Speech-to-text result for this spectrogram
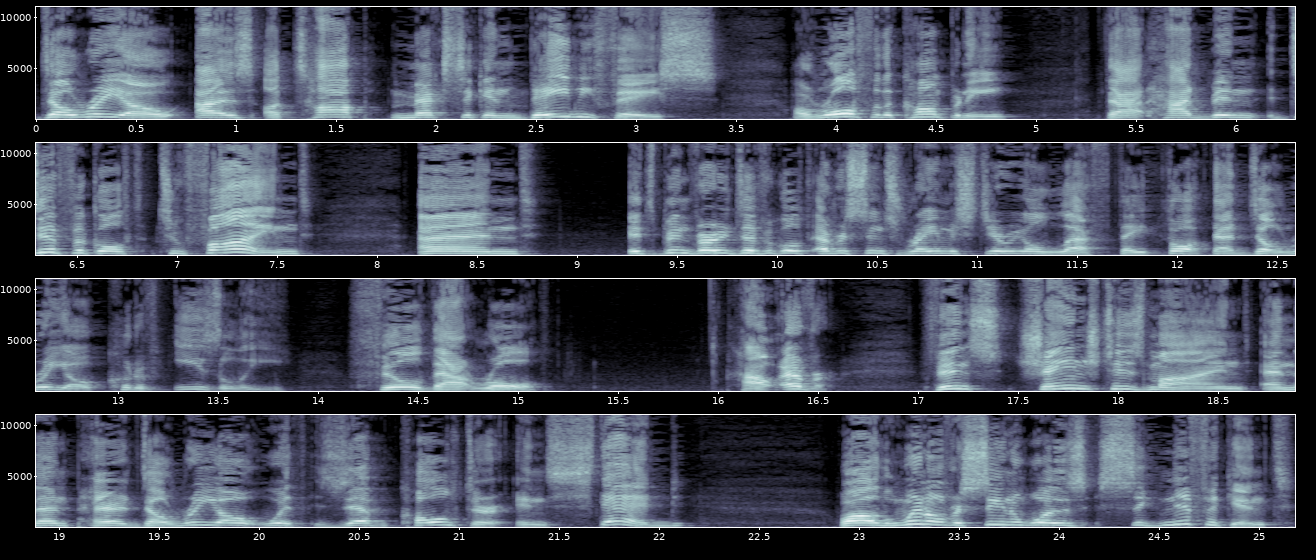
Del Rio as a top Mexican babyface, a role for the company that had been difficult to find, and it's been very difficult ever since Rey Mysterio left. They thought that Del Rio could have easily filled that role. However, Vince changed his mind and then paired Del Rio with Zeb Colter instead. While the win over Cena was significant,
